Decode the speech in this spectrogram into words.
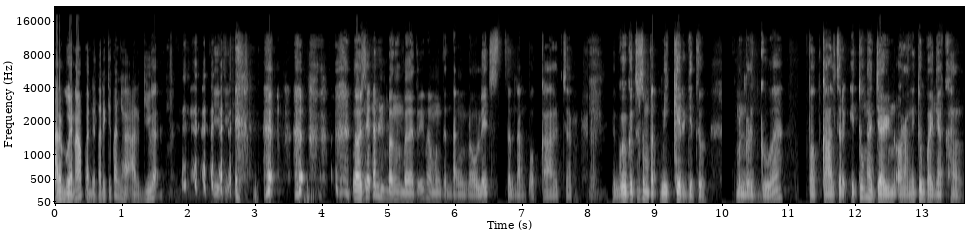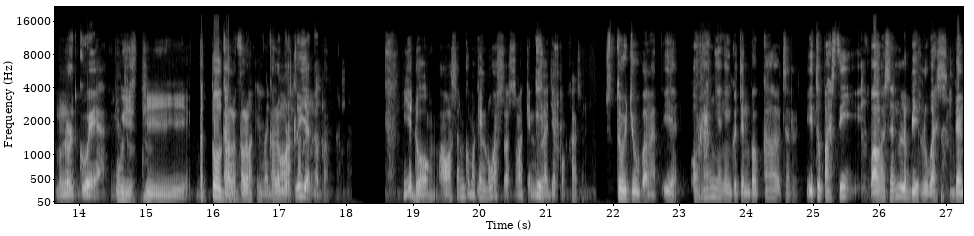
Argumen apa deh? Tadi kita nggak argue. Nggak. Maksudnya kan Bang Badri ngomong tentang knowledge tentang pop culture. Gue tuh sempet mikir gitu. Menurut gue pop culture itu ngajarin orang itu banyak hal, menurut gue ya, gitu. Widih, betul Kalau kalau kalau menurut lu iya nggak, Bang? Iya dong, wawasan gue makin luas lah semakin Iya. belajar pop culture. Setuju banget, iya. Orang yang ngikutin pop culture, itu pasti wawasannya lebih luas dan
